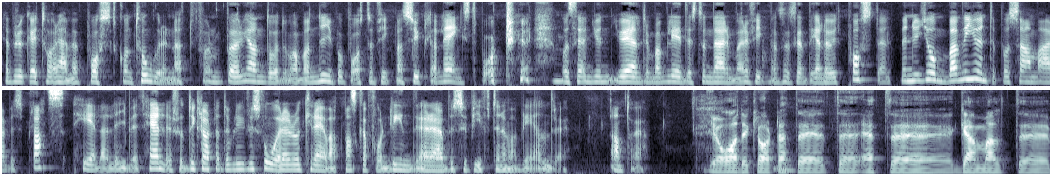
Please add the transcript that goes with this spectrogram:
Jag brukar ju ta det här med postkontoren, att från början då när man var ny på posten fick man cykla längst bort. Mm. och sen ju, ju, äldre man blev, desto närmare fick man så att säga dela ut posten. Men nu jobbar vi ju inte på samma arbetsplats hela livet heller, så det är klart att det blir svårare att kräva att man ska få lindrigare arbetsuppgifter när man blir äldre, antar jag. Ja, det är klart att ett, ett, ett äh, gammalt äh,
